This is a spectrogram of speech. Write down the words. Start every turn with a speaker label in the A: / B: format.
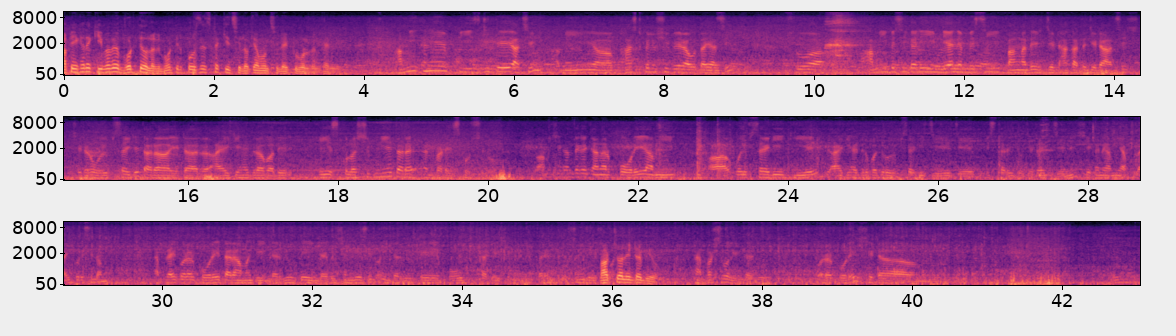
A: আপনি এখানে কীভাবে ভর্তি হলেন? ভর্তির প্রসেসটা কি ছিল? কেমন ছিল? একটু বলবেন কাইন্ডলি
B: আমি এখানে পিএইচডিতে আছি। আমি ফার্স্ট ফেলোশিপের আওতায় আছি। তো আমি বেসিক্যালি ইন্ডিয়ান এমবেসি বাংলাদেশ যে ঢাকাতে যেটা আছে, সেটার ওয়েবসাইটে তারা এটার আইআইটি হায়দ্রাবাদের এই স্কলারশিপ নিয়ে তারা অ্যাডভার্টাইজ করছিল। তো আমি সেখান থেকে জানার পরে আমি ওয়েবসাইটে গিয়ে আইআইটি হায়দ্রাবাদের ওয়েবসাইটে যেয়ে যে বিস্তারিত যেটা জেনে সেখানে আমি অ্যাপ্লাই করেছিলাম। অ্যাপ্লাই করার পরে তারা আমাকে ইন্টারভিউতে ইন্টারভিউশন দিয়েছিল। ইন্টারভিউতে বোর্ড থাকে সেখানে ডিফারেন্ট কোশ্চেন দিয়েছিল।
A: ভার্চুয়াল ইন্টারভিউ
B: হ্যাঁ ভার্চুয়াল ইন্টারভিউ করার পরে সেটা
